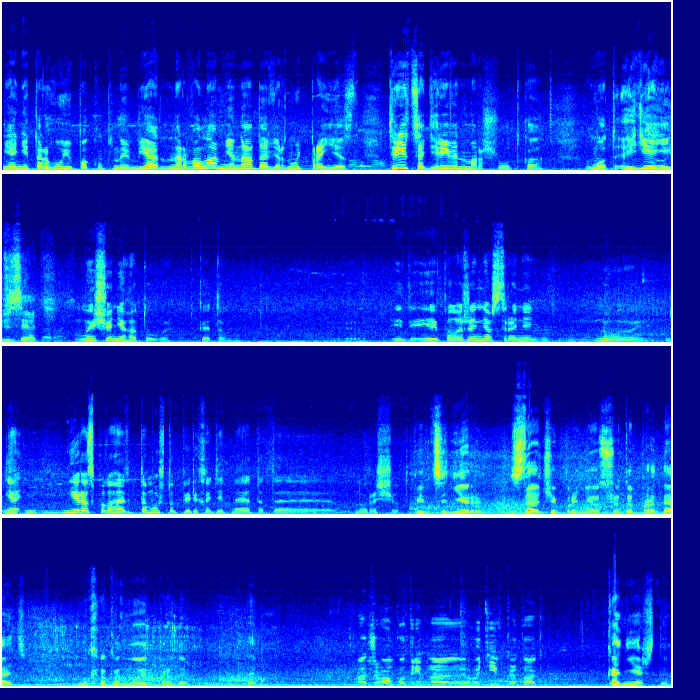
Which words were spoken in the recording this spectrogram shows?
Я не торгую покупным. Я нарвала, мне надо вернуть проезд. 30 гривен маршрутка. Вот где их взять? Мы еще не готовы к этому. И, и положение в стране ну, не, не располагает к тому, чтобы переходить на этот э, ну, расчет. пенсионер с дачи принес что-то продать, ну как он может продать? Адже вам потрібна готівка, так? Конечно,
